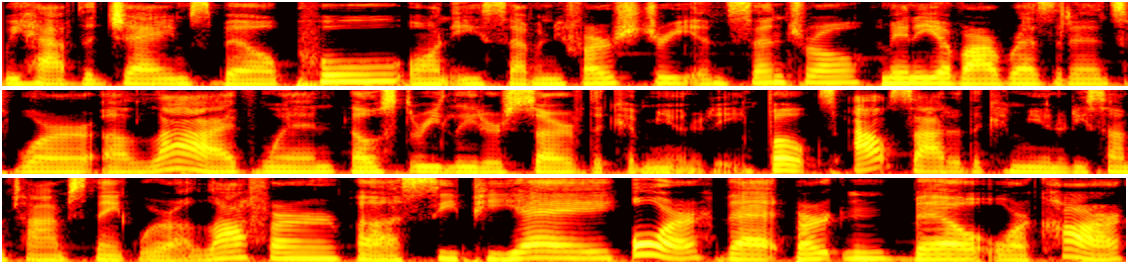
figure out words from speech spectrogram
We have the James Bell Pool on East 71st Street in Central. Many of our residents were alive when those three leaders served the community. Folks outside of the community sometimes think we're a law firm, a CPA, or that Burton, Bell, or Carr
